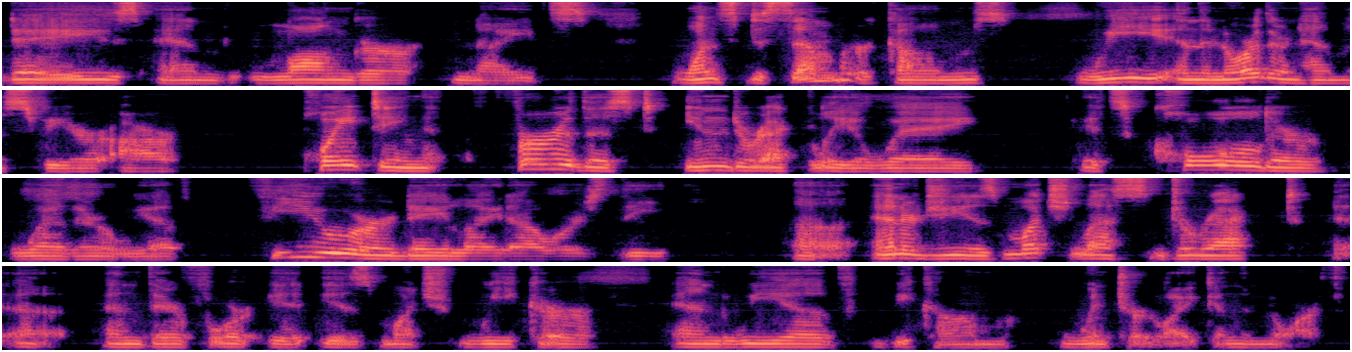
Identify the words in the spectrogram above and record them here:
days and longer nights. Once December comes, we in the northern hemisphere are pointing furthest indirectly away. It's colder weather. We have fewer daylight hours. The uh, energy is much less direct uh, and therefore it is much weaker and we have become winter-like in the north.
